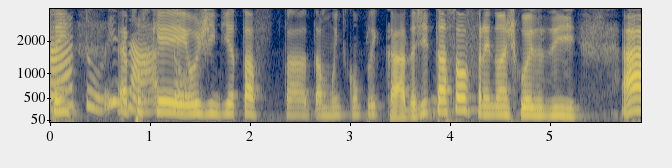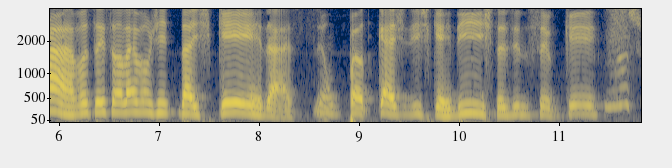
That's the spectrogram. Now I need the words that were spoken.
tem. exato, É porque hoje em dia tá, tá, tá muito complicado. A gente tá sofrendo umas coisas de. Ah, vocês só levam gente da esquerda, um podcast de esquerdistas e não sei o quê. Eu acho,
